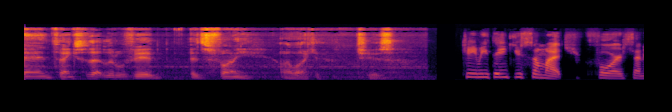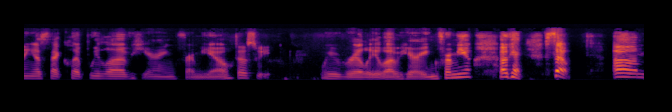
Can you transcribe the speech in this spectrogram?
And thanks for that little vid. It's funny. I like it. Cheers. Jamie, thank you so much for sending us that clip. We love hearing from you. So sweet. We really love hearing from you. Okay, so um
